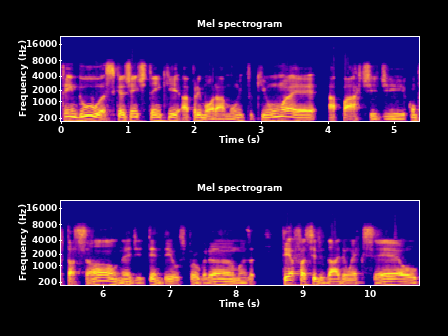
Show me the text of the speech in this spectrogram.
Tem duas que a gente tem que aprimorar muito, que uma é a parte de computação, né, de entender os programas, ter a facilidade um Excel,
